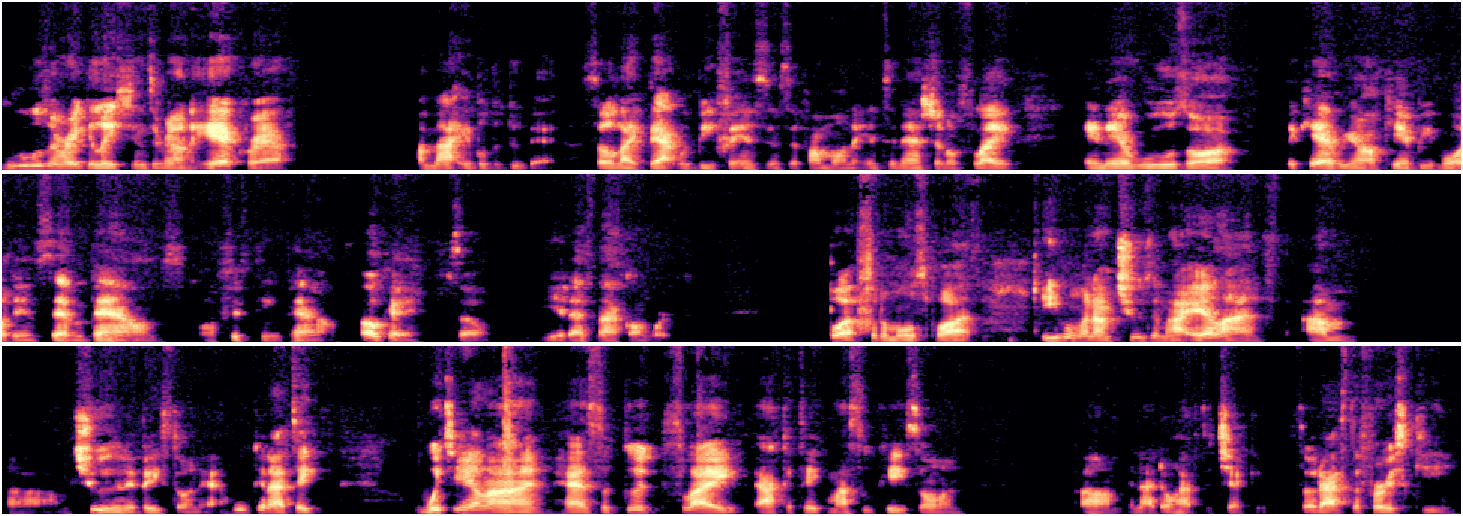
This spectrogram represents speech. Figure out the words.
rules and regulations around the aircraft, I'm not able to do that. So like that would be for instance if I'm on an international flight and their rules are the carry-on can't be more than seven pounds or 15 pounds. Okay, so yeah, that's not gonna work. But for the most part, even when I'm choosing my airlines, I'm I'm choosing it based on that. Who can I take which airline has a good flight I could take my suitcase on um, and I don't have to check it. So that's the first key.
